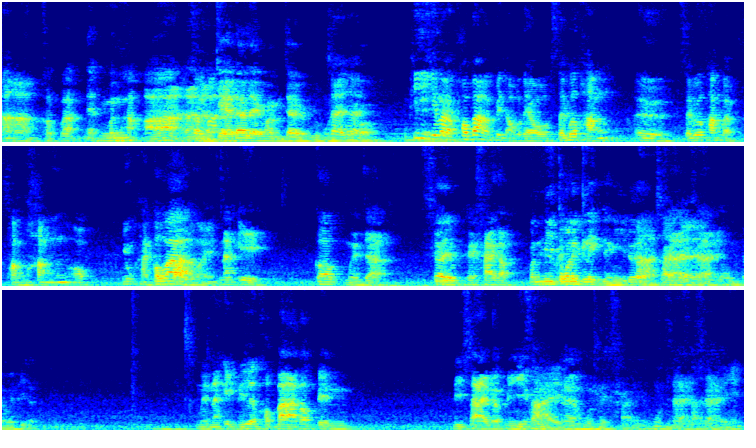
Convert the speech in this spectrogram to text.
อ่าอ่าเขาว่าเนี่ยมัน อ่าเออสมัยแกได้แรงบันดาลใจจากลุงใช่ใช่แล้วก็พี่คิดว่าเขาบ้านมันเป็นออกแนวไซเบอร์พัง เออไซเบอร์พังแบบพังพังๆออกยุคหันเพราะว่าเก่าๆหน่อย นางเอก ก็เหมือนจะใช่ คล้ายๆกับ มันมีตัวเล็กๆอย่างนี้ด้วยอ่าใช่ใช่ใช่ ถ้าผมจำไม่ผิดอะเหมือนนางเอกในเรื่องคอปบาก็เป็นดีไซน์แบบนี้ดีไซน์เออมันคล้ายๆกันหุ่นใช่ดีไซน์ใช่ อะไรอย่างนี้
